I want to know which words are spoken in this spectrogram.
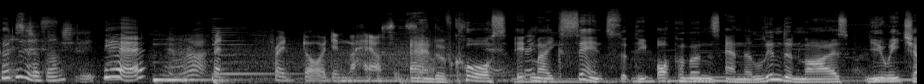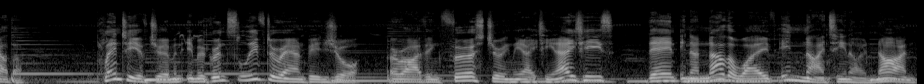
most of goodness. them. Yeah. Yeah. Right. Fred died in the house itself. And of course, it makes sense that the Oppermans and the Lindenmayers knew each other. Plenty of German immigrants lived around Binjour, arriving first during the 1880s, then in another wave in 1909.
